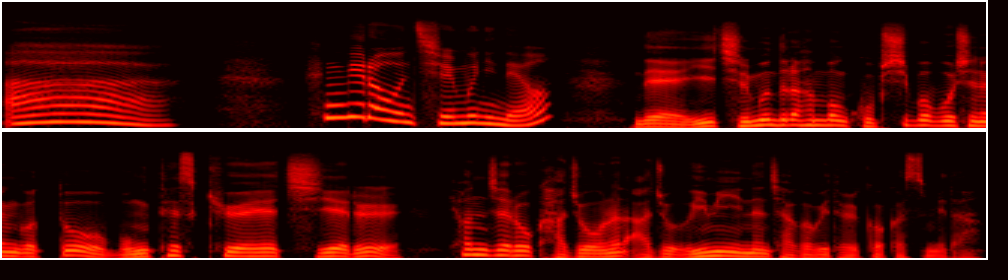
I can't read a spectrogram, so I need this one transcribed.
아, 흥미로운 질문이네요. 네, 이 질문들을 한번 곱씹어 보시는 것도 몽테스큐의 지혜를 현재로 가져오는 아주 의미 있는 작업이 될 것 같습니다.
